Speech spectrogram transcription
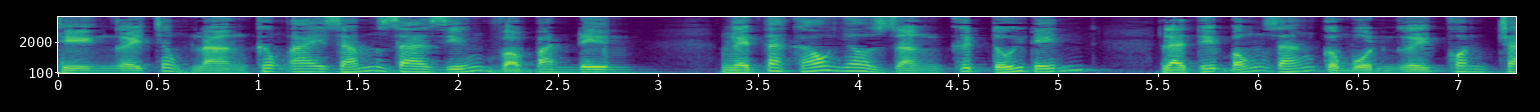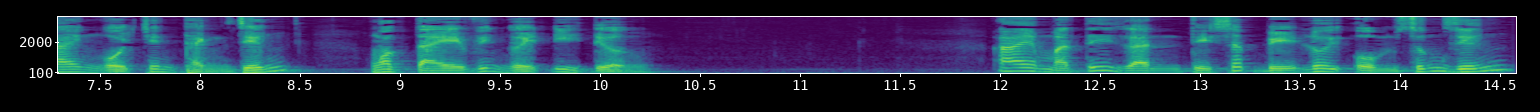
thì người trong làng không ai dám ra giếng vào ban đêm. Người ta kháo nhau rằng cứ tối đến là thấy bóng dáng của một người con trai ngồi trên thành giếng, ngoắc tay với người đi đường. Ai mà tới gần thì sắp bị lôi ùm xuống giếng.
